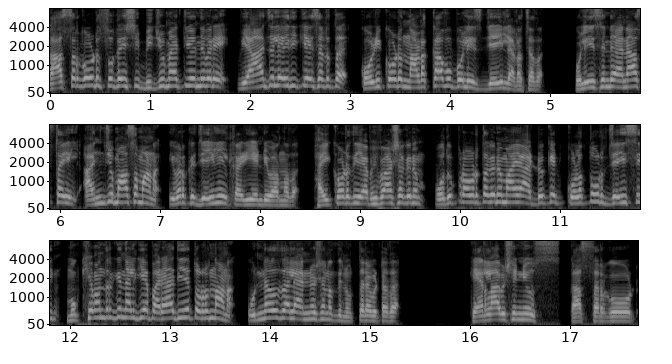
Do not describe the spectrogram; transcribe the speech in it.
കാസർഗോഡ് സ്വദേശി ബിജു മാത്യു എന്നിവരെ വ്യാജലഹരി കേസെടുത്ത് കോഴിക്കോട് നടക്കാവ് പോലീസ് ജയിലടച്ചത് പോലീസിന്റെ അനാസ്ഥയിൽ അഞ്ചു മാസമാണ് ഇവർക്ക് ജയിലിൽ കഴിയേണ്ടി വന്നത്. ഹൈക്കോടതി അഭിഭാഷകനും പൊതുപ്രവർത്തകനുമായ അഡ്വക്കേറ്റ് കുളത്തൂർ ജയ്സിംഗ് മുഖ്യമന്ത്രിക്ക് നൽകിയ പരാതിയെ തുടർന്നാണ് ഉന്നതതല അന്വേഷണത്തിന് ഉത്തരവിട്ടത്. Kerala vision news Kasaragod.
